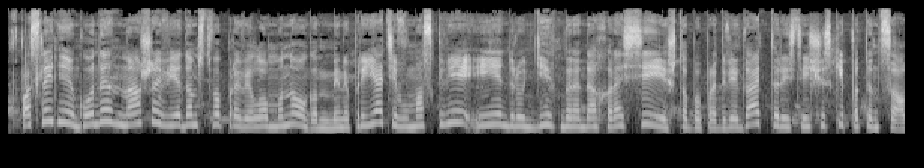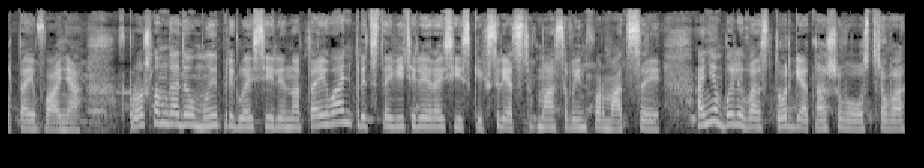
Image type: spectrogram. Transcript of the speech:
В последние годы наше ведомство провело много мероприятий в Москве и других городах России, чтобы продвигать туристический потенциал Тайваня. В прошлом году мы пригласили на Тайвань представителей российских средств массовой информации. Они были в восторге от нашего острова.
